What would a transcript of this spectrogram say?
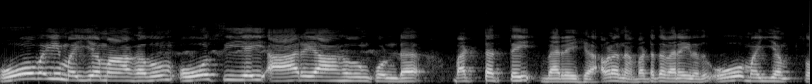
ஓவை மையமாகவும் ஓசியை ஆரையாகவும் கொண்ட வட்டத்தை வரைக. அவ்வளோதான் வட்டத்தை வரைகிறது. ஓ மையம். ஸோ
